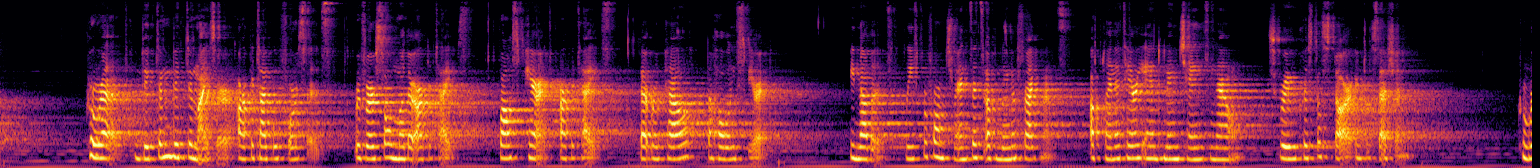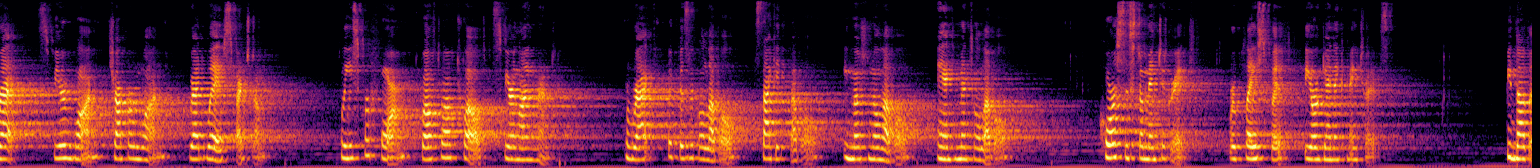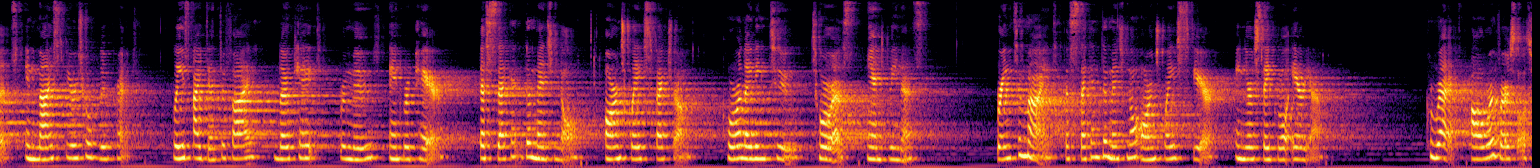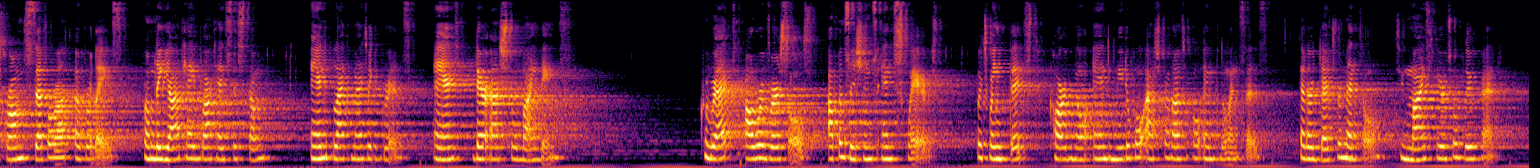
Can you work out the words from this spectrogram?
Correct victim victimizer archetypal forces, reversal mother archetypes, false parent archetypes, that repel the Holy Spirit. Beloveds, please perform transits of lunar fragments of planetary and moon chains now through crystal star intercession. Correct Sphere 1, Chakra 1, Red Wave Spectrum. Please perform 12 12 12 sphere alignment. Correct the physical level, psychic level, emotional level, and mental level Core system integrate, replaced with the organic matrix. Beloveds, in my spiritual blueprint, please identify, locate, remove, and repair the second dimensional orange wave spectrum correlating to Taurus and Venus. Bring to mind the second dimensional orange wave sphere in your sacral area. Correct all reversals from Sephiroth overlays from the Yake Vate system and black magic grids and their astral bindings. Correct all reversals, oppositions, and squares between fixed, cardinal, and mutable astrological influences that are detrimental to my spiritual blueprint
